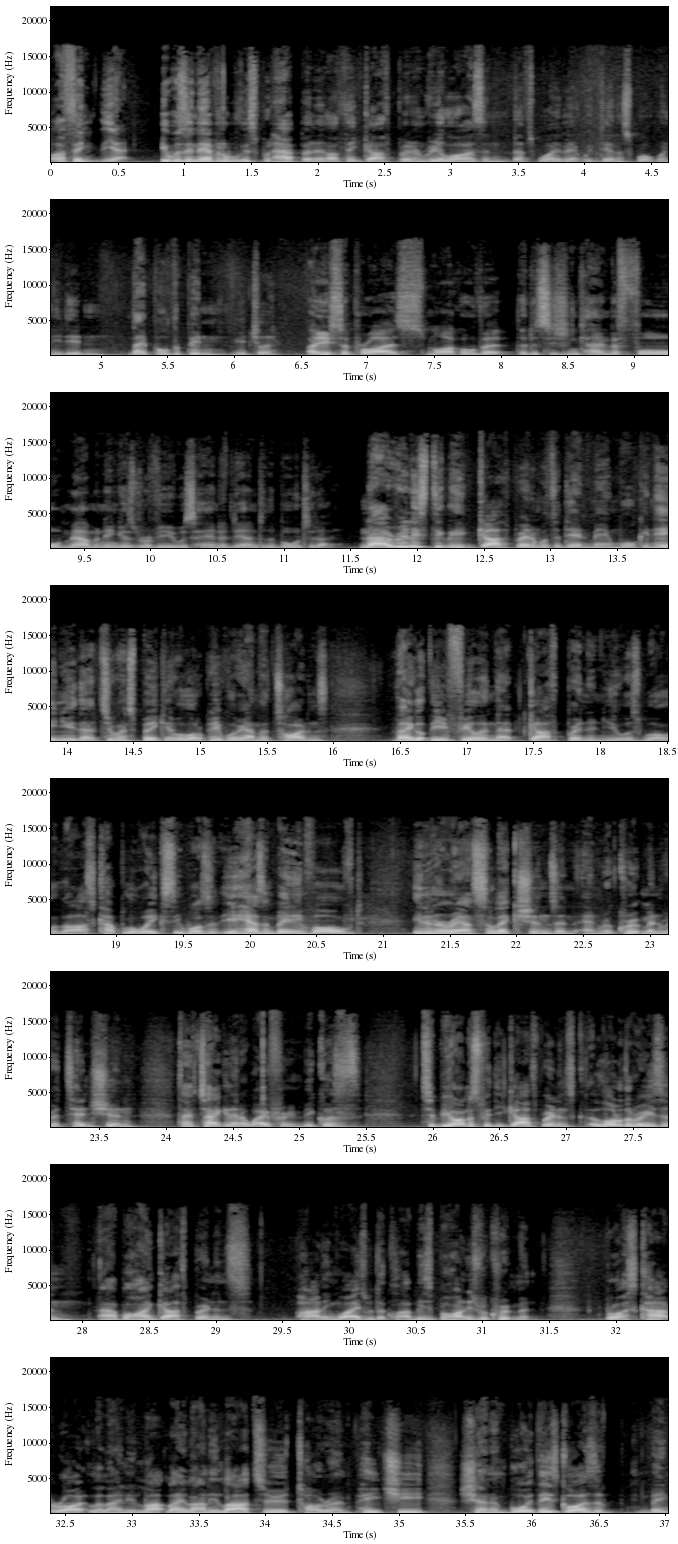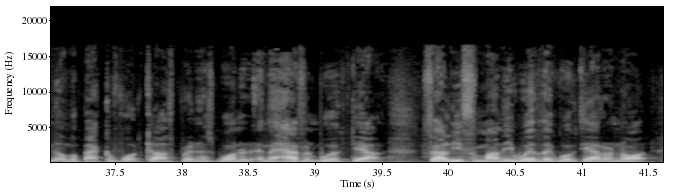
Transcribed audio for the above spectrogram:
I think, yeah, it was inevitable this would happen, and I think Garth Brennan realised, and that's why he met with Dennis Watt when he did, and they pulled the pin mutually. Are you surprised, Michael, that the decision came before Mal Meninga's review was handed down to the board today? No, realistically, Garth Brennan was a dead man walking. He knew that too, and speaking to a lot of people around the Titans, they got the feeling that Garth Brennan knew as well. The last couple of weeks, he wasn't, he hasn't been involved in and around selections and, and recruitment, retention. They've taken that away from him because, to be honest with you, Garth Brennan's a lot of the reason uh, behind Garth Brennan's parting ways with the club is behind his recruitment. Bryce Cartwright, Leilani, Leilani Latu, Tyrone Peachey, Shannon Boyd. These guys have been on the back of what Garth Brennan has wanted, and they haven't worked out. Value for money, whether they've worked out or not.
